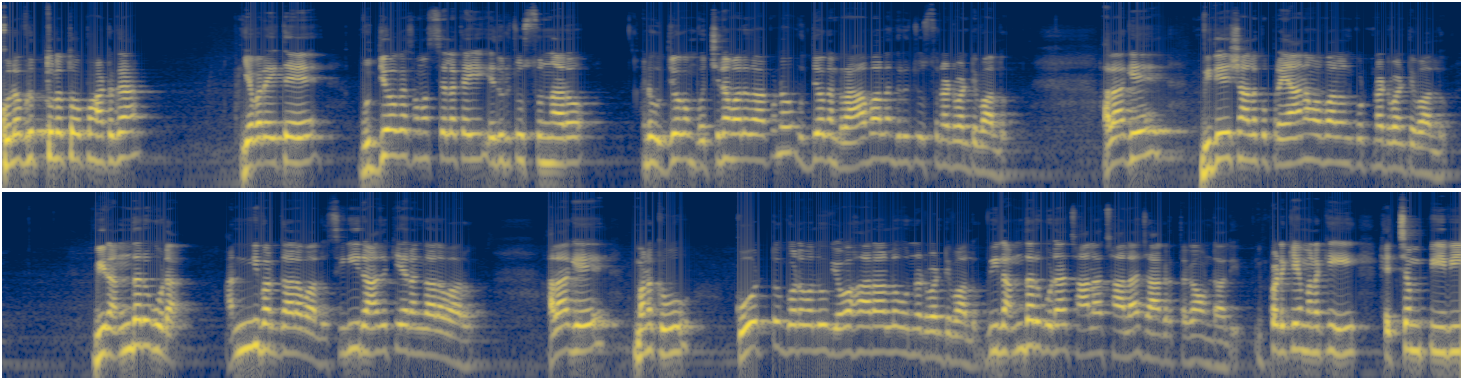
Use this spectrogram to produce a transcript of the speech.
కుల వృత్తులతో పాటుగా ఎవరైతే ఉద్యోగ సమస్యలకై ఎదురు చూస్తున్నారో అంటే ఉద్యోగం వచ్చిన వాళ్ళు కాకుండా ఉద్యోగం రావాలని ఎదురు చూస్తున్నటువంటి వాళ్ళు అలాగే విదేశాలకు ప్రయాణం అవ్వాలనుకుంటున్నటువంటి వాళ్ళు వీరందరూ కూడా అన్ని వర్గాల వాళ్ళు సినీ రాజకీయ రంగాల వారు అలాగే మనకు కోర్టు గొడవలు వ్యవహారాల్లో ఉన్నటువంటి వాళ్ళు వీళ్ళందరూ కూడా చాలా చాలా జాగ్రత్తగా ఉండాలి. ఇప్పటికే మనకి హెచ్ఎంపివి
